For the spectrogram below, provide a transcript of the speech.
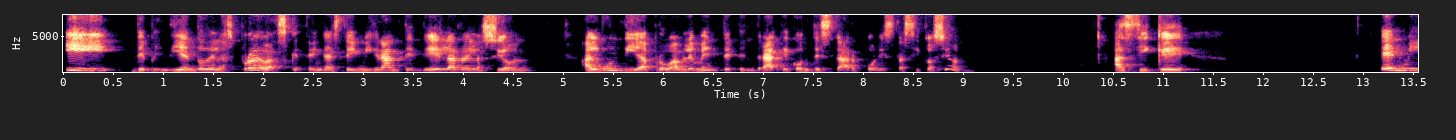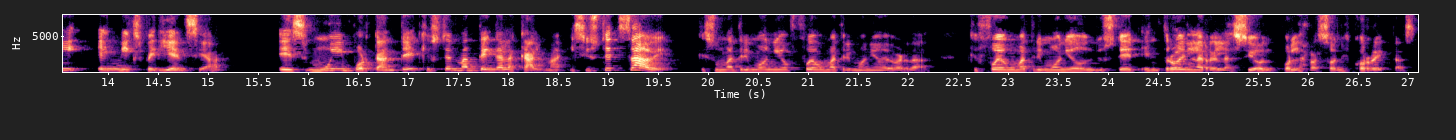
Y dependiendo de las pruebas que tenga este inmigrante de la relación, algún día probablemente tendrá que contestar por esta situación. Así que en mi, en mi experiencia, es muy importante que usted mantenga la calma y si usted sabe que su matrimonio fue un matrimonio de verdad, que fue un matrimonio donde usted entró en la relación por las razones correctas,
